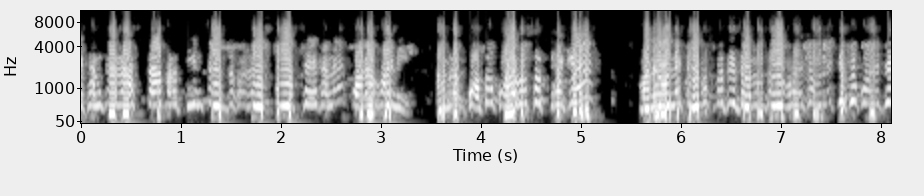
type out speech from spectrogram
এখানকার রাস্তা আমরা তিন চার জায়গার রাস্তা আছে এখানে, করা হয়নি। আমরা কত কয় বছর থেকে মানে অনেক কাগজপত্র জমা দেওয়া হয়েছে, অনেক কিছু করেছে,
